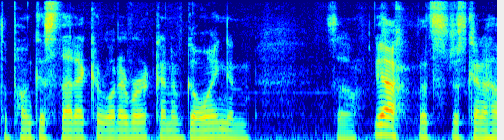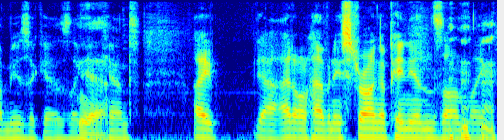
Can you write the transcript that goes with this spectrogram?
the punk aesthetic or whatever kind of going, and so yeah, that's just kind of how music is. Like Yeah. you can't, I yeah, I don't have any strong opinions on like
